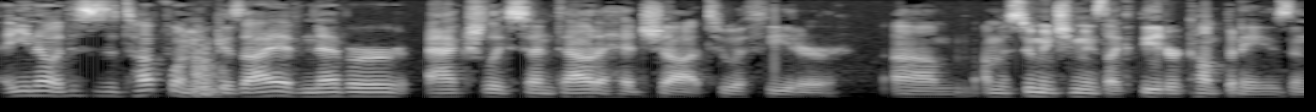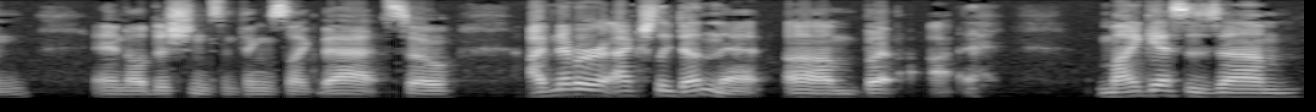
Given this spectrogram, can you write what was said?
you know, this is a tough one because I have never actually sent out a headshot to a theater. Um, I'm assuming she means like theater companies and, and auditions and things like that. So I've never actually done that. Um, but I, my guess is, um,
